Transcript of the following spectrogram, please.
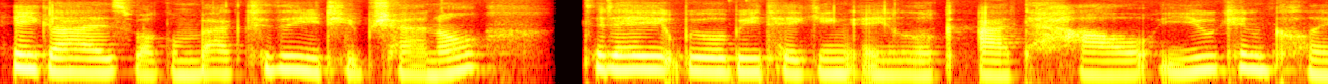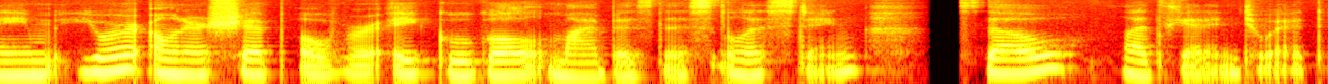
Hey guys, welcome back to the YouTube channel. Today we will be taking a look at how you can claim your ownership over a Google My Business listing. So let's get into it.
